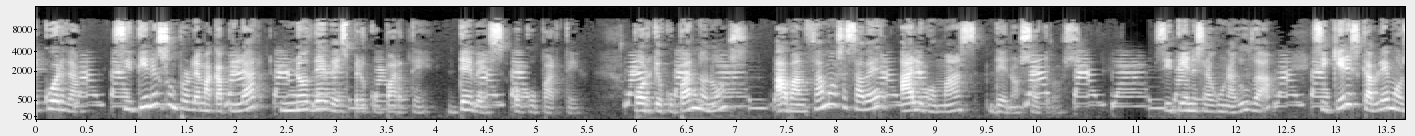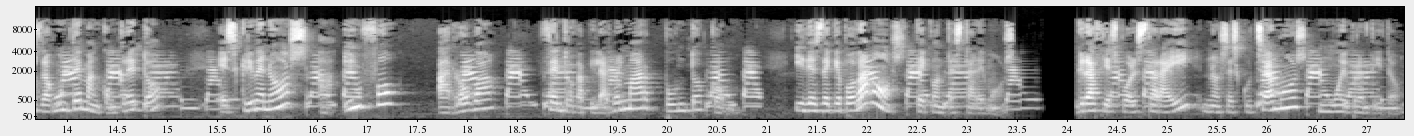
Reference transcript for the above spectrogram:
Recuerda, si tienes un problema capilar, no debes preocuparte, debes ocuparte. Porque ocupándonos, avanzamos a saber algo más de nosotros. Si tienes alguna duda, si quieres que hablemos de algún tema en concreto, escríbenos a info arroba centrocapilardelmar.com y desde que podamos te contestaremos. Gracias por estar ahí, nos escuchamos muy prontito.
